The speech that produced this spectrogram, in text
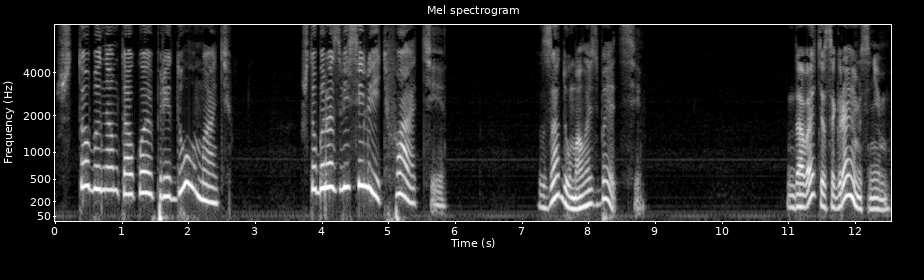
«Что бы нам такое придумать?» чтобы развеселить Фати?» Задумалась Бетси. «Давайте сыграем с ним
